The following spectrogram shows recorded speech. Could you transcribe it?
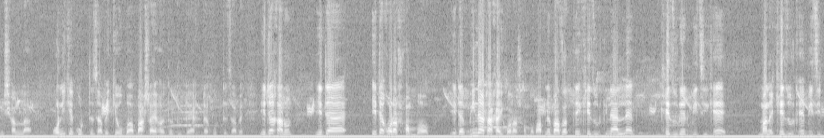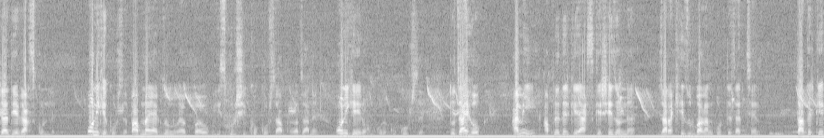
ইনশাল্লাহ অনেকে করতে চাবে কেউ বা, বাসায় হয়তো দুটো একটা করতে চাবে এটা কারণ এটা এটা করা সম্ভব। এটা বিনা টাকায় করা সম্ভব। আপনি বাজার থেকে খেজুর কিনে আনলেন, খেজুরের বিচি খেয়ে মানে খেজুর খেয়ে বিচিটা দিয়ে গাছ করলেন। অনেকে করছে, পাবনায় একজন স্কুল শিক্ষক করছে, আপনারা জানেন, অনেকে এরকম করে করছে। তো যাই হোক, আমি আপনাদেরকে আজকে সেই জন্য যারা খেজুর বাগান করতে চাচ্ছেন, তাদেরকে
